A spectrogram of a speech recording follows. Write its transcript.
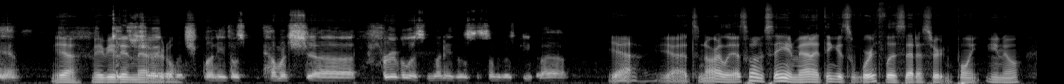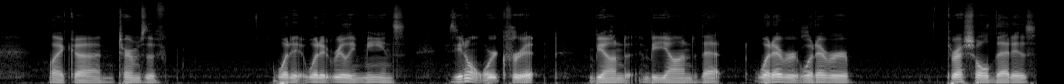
Yeah. Yeah, maybe it didn't matter at how much money those, how much uh, frivolous money those some of those people have. Yeah, yeah, it's gnarly. That's what I'm saying, man. I think it's worthless at a certain point, you know, like uh, in terms of what it what it really means. Because you don't work for it beyond beyond that whatever whatever threshold that is.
